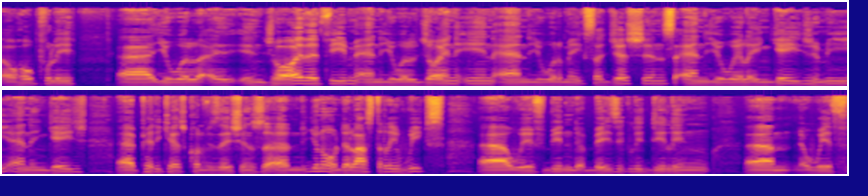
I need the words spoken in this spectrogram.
hopefully uh, you will uh, enjoy the theme and you will join in and you will make suggestions and you will engage me and engage uh, conversations. And you know, the last three weeks uh, we've been basically dealing um, with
